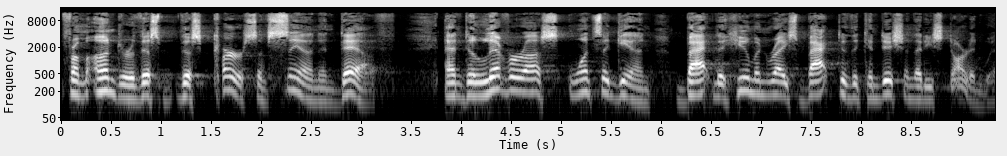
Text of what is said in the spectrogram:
from under this, this curse of sin and death and deliver us once again back, the human race, back to the condition that he started with.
